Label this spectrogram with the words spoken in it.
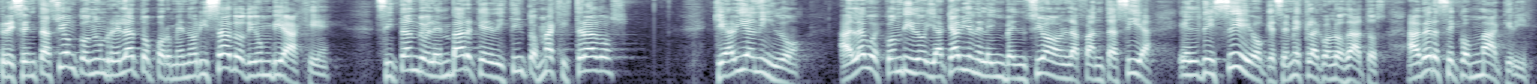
Presentación con un relato pormenorizado de un viaje, citando el embarque de distintos magistrados que habían ido al lago escondido, y acá viene la invención, la fantasía, el deseo que se mezcla con los datos, a verse con Macri,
